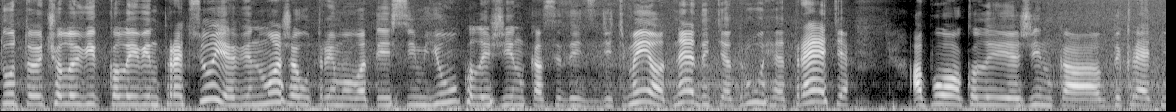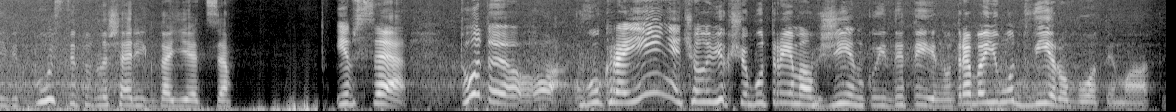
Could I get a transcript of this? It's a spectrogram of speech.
тут чоловік, коли він працює, він може утримувати сім'ю, коли жінка сидить з дітьми, одне дитя, друге, третє. Або коли жінка в декретній відпустці, тут лише рік дається. І все. Тут е, в Україні чоловік, щоб утримав жінку і дитину, треба йому дві роботи мати.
